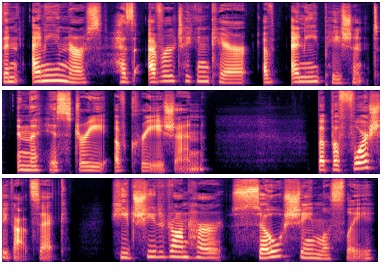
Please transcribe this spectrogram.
than any nurse has ever taken care of any patient in the history of creation. But before she got sick, he cheated on her so shamelessly,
